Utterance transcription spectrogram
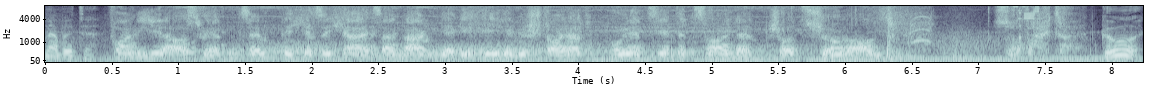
Na bitte. Von hier aus werden sämtliche Sicherheitsanlagen der Gehege gesteuert, projizierte Zäune, Schutzschirme und so weiter. Gut.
